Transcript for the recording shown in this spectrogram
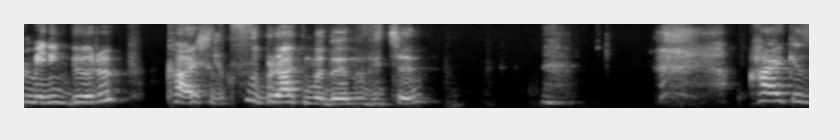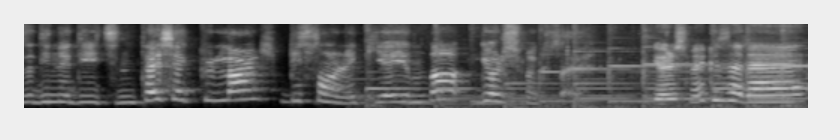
Beni görüp karşılıksız bırakmadığınız için. Herkese dinlediği için teşekkürler. Bir sonraki yayında görüşmek üzere. Görüşmek üzere.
